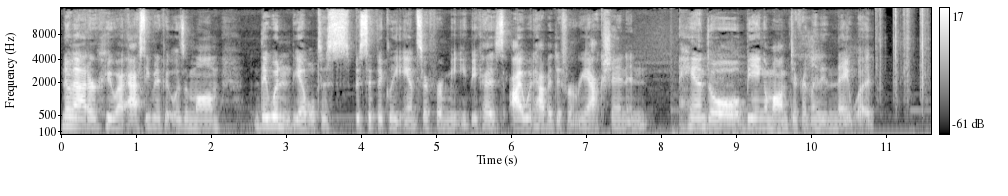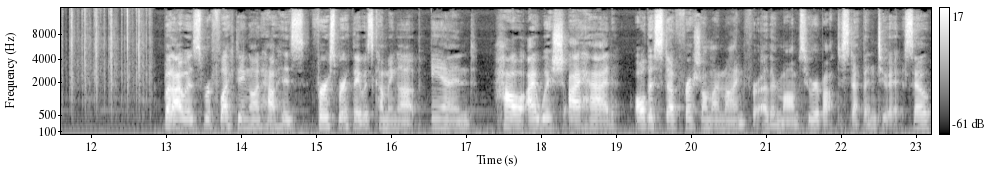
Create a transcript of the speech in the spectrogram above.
no matter who I asked, even if it was a mom, they wouldn't be able to specifically answer for me because I would have a different reaction and handle being a mom differently than they would. But I was reflecting on how his first birthday was coming up and how I wish I had all this stuff fresh on my mind for other moms who are about to step into it. So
